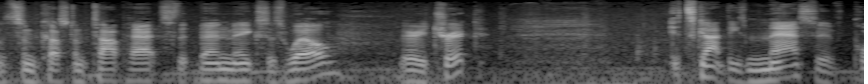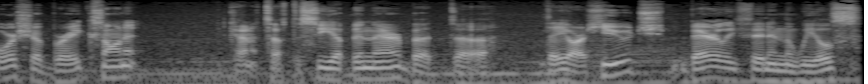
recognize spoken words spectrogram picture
with some custom top hats that Ben makes as well. Very trick. It's got these massive Porsche brakes on it. Kind of tough to see up in there but uh, they are huge. Barely fit in the wheels.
